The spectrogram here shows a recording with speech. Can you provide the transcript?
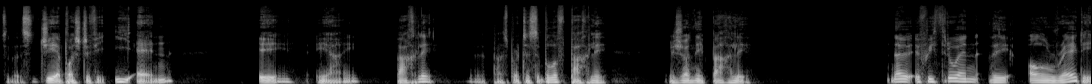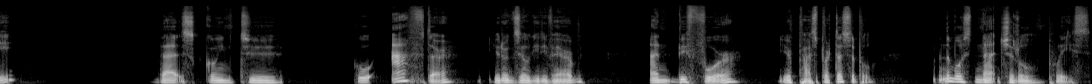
So that's J apostrophe E N A A I parler. The past participle of parler. J'en ai parlé. Now, if we throw in the already, that's going to go after your auxiliary verb and before your past participle in the most natural place.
